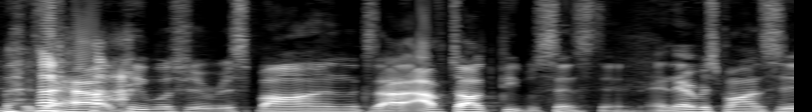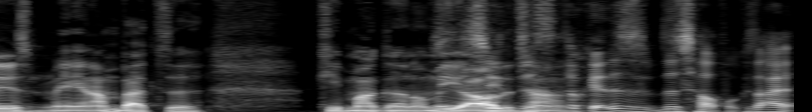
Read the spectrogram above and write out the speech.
Is that how people should respond? Because I've talked to people since then, and their response is, "Man, I'm about to keep my gun on me all the this- time." okay, this is this is helpful because I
